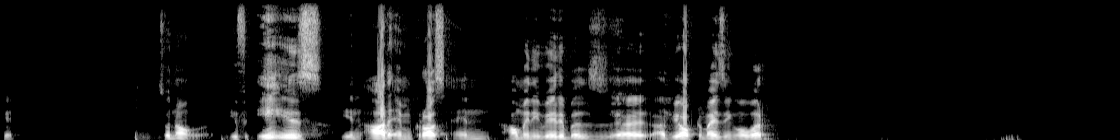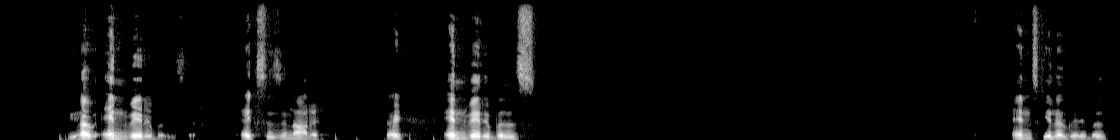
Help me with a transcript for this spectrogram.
Okay. So, now if A is in R m cross n, how many variables uh, are we optimizing over? You have n variables here, x is in R n, right, n variables n scalar variables.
